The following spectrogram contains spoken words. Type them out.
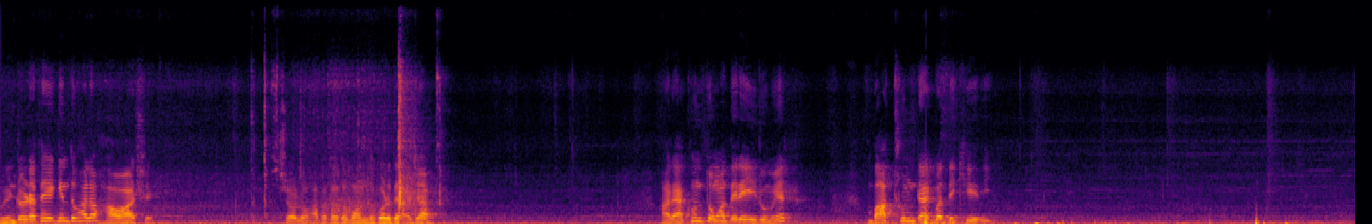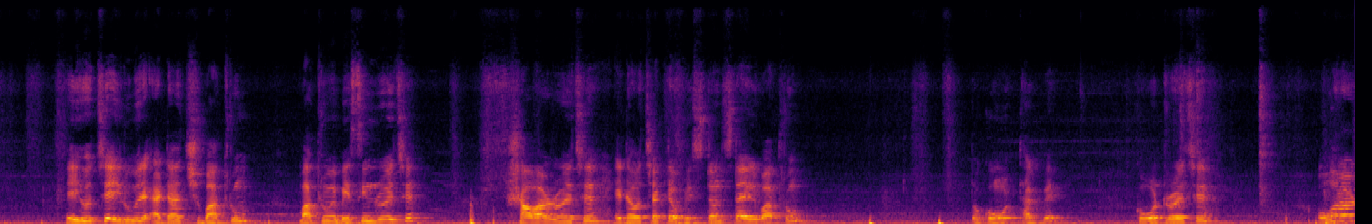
উইন্ডোটা থেকে কিন্তু ভালো হাওয়া আসে। চলো, আপাতত বন্ধ করে দেওয়া যাক। আর এখন তোমাদের এই রুমের বাথরুমটা একবার দেখিয়ে দিই। এই হচ্ছে এই রুমের অ্যাটাচ বাথরুম বাথরুমে বেসিন রয়েছে শাওয়ার রয়েছে। এটা হচ্ছে একটা ওয়েস্টার্ন স্টাইল বাথরুম তো কোমোড থাকবে। কোমোড রয়েছে। ওভারঅল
